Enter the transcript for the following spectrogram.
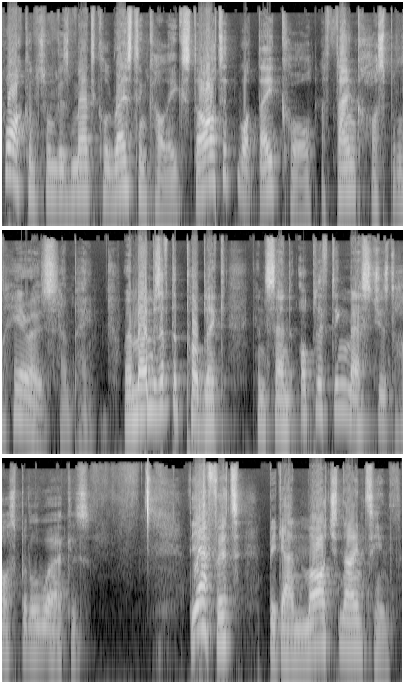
Kwok and some of his medical resident colleagues started what they call a Thank Hospital Heroes campaign, where members of the public can send uplifting messages to hospital workers. The effort began March 19th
